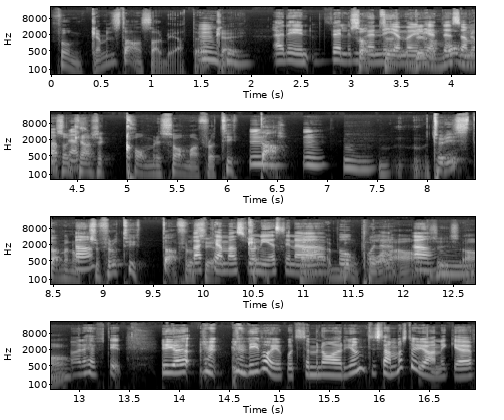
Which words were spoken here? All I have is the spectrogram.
funkar med distansarbete, Mm. okej. Ja, det är väldigt Så många att, eh, nya möjligheter det är som många som öppnas. kanske kommer i sommar för att titta. Mm. Mm. Mm. Turista men Ja. också för att titta. För att Var se, kan man slå ner sina ja, bopålar? Ja, Ja. precis. Mm. Ja. Ja, det är häftigt. Du, jag, vi var ju på ett seminarium tillsammans du och Annika,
